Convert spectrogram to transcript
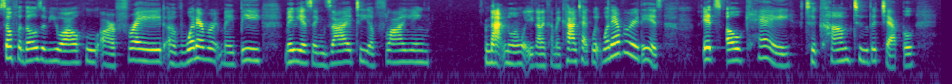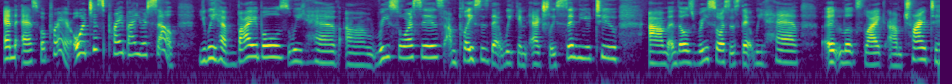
so for those of you all who are afraid of whatever it may be maybe it's anxiety of flying not knowing what you're going to come in contact with whatever it is it's okay to come to the chapel and ask for prayer or just pray by yourself. You, we have Bibles, we have um, resources, um, places that we can actually send you to. Um, and those resources that we have, it looks like I'm trying to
